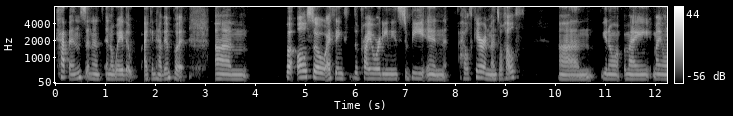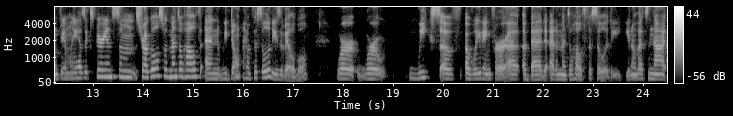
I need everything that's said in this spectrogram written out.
happens in a, in a way that I can have input. Um, but also, I think the priority needs to be in healthcare and mental health. Um, you know, my my own family has experienced some struggles with mental health, and we don't have facilities available. We're we're weeks of of waiting for a, a bed at a mental health facility. You know, that's not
